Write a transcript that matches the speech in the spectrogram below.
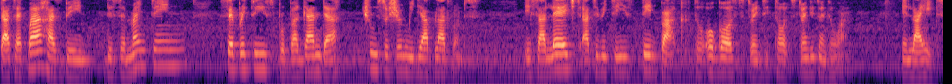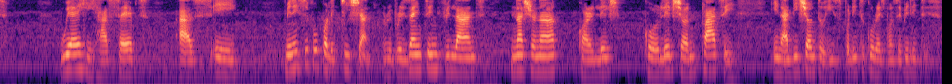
that Ekpa has been disseminating separatist propaganda through social media platforms. His alleged activities date back to August 23, 2021, in Lahti, where he has served as a municipal politician representing Finland's National Coalition Party in addition to his political responsibilities.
